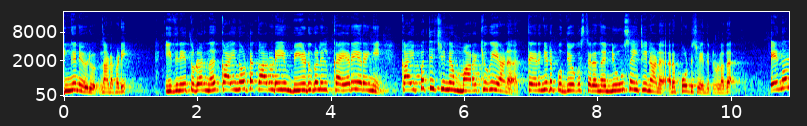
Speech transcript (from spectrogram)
ഇങ്ങനെയൊരു നടപടി. ഇതിനെ തുടർന്ന് കൈനോട്ടക്കാരുടെയും വീടുകളിൽ കയറിയിറങ്ങി കൈപ്പത്തി ചിഹ്നം മറയ്ക്കുകയാണ് തെരഞ്ഞെടുപ്പ് ഉദ്യോഗസ്ഥരെന്ന് ന്യൂസ് എയ്റ്റീനാണ് റിപ്പോർട്ട് ചെയ്തിട്ടുള്ളത്. എന്നാൽ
